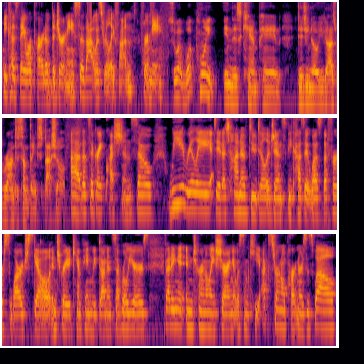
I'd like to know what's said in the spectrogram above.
because they were part of the journey. So that was really fun for me. So at what point in this campaign did you know you guys were onto something special? Uh, that's a great question. So we really did a ton of due diligence because it was the first large scale integrated campaign we'd done in several years. Vetting it internally, sharing it with some key external partners as well,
